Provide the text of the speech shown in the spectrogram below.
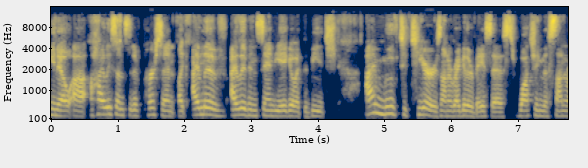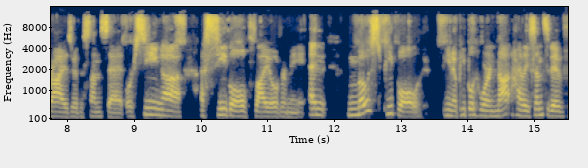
you know uh, a highly sensitive person like I live I live in San Diego at the beach. I'm moved to tears on a regular basis watching the sunrise or the sunset or seeing a, a seagull fly over me. And most people you know people who are not highly sensitive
